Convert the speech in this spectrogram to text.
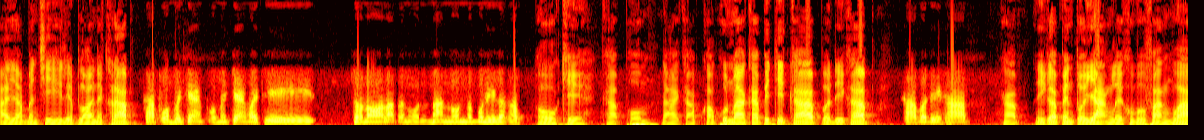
อายัดบัญชีให้เรียบร้อยนะครับครับผมไปแจ้งผมไปแจ้งไว้ที่ สนราชตำรวจนานนทบุรีแล้วครับ โอเคครับ ผมได้ครับ ขอบคุณมากครับพี่จิตครับสวัสดีครับ ครับสวัสดีครับครับ นี่ก็เป็นตัวอย่างเลยคุณผู้ฟังว่า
